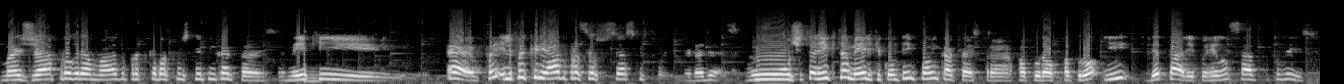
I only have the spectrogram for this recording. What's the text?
mas já programado pra ficar bastante tempo em cartaz. É meio que. É, foi- ele foi criado pra ser o sucesso que foi, a verdade é essa. O Titanic também, ele ficou um tempão em cartaz pra faturar o que faturou, e detalhe, ele foi relançado pra fazer isso.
